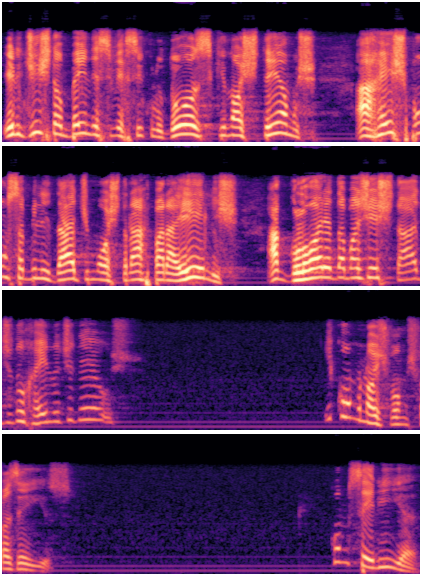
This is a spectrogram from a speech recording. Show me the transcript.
Ele diz também nesse versículo 12 que nós temos a responsabilidade de mostrar para eles a glória da majestade do reino de Deus. E como nós vamos fazer isso? Como seria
